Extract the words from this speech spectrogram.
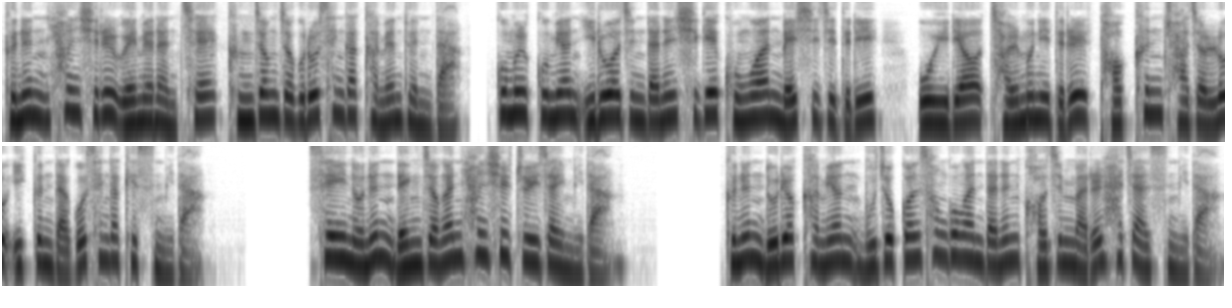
그는 현실을 외면한 채 긍정적으로 생각하면 된다. 꿈을 꾸면 이루어진다는 식의 공허한 메시지들이 오히려 젊은이들을 더 큰 좌절로 이끈다고 생각했습니다. 세이노는 냉정한 현실주의자입니다. 그는 노력하면 무조건 성공한다는 거짓말을 하지 않습니다.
